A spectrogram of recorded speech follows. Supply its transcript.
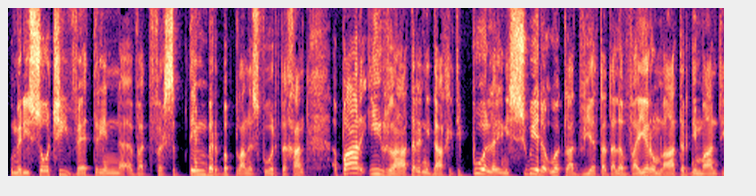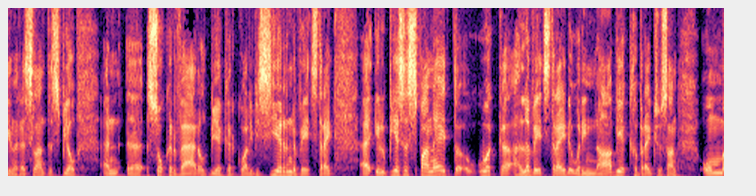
om met die Sochi wedren eh, wat vir September beplan is voort te gaan. 'n Paar uur later in die dag het die Pole en die Swede ook laat weet dat hulle weier om later die maand teen Rusland te speel in 'n uh, sokker wêreldbeker kwalifiserende wedstryd. uh, Europese spanne het ook uh, hulle wedstryde oor die naweek gebruik soos aan om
